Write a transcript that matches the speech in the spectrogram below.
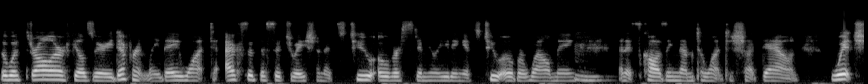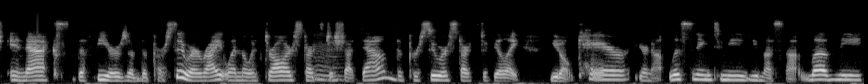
The withdrawer feels very differently. They want to exit the situation. It's too overstimulating it's too overwhelming mm-hmm. and it's causing them to want to shut down which enacts the fears of the pursuer, right? When the withdrawer starts mm. to shut down, the pursuer starts to feel like you don't care, you're not listening to me, you must not love me.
